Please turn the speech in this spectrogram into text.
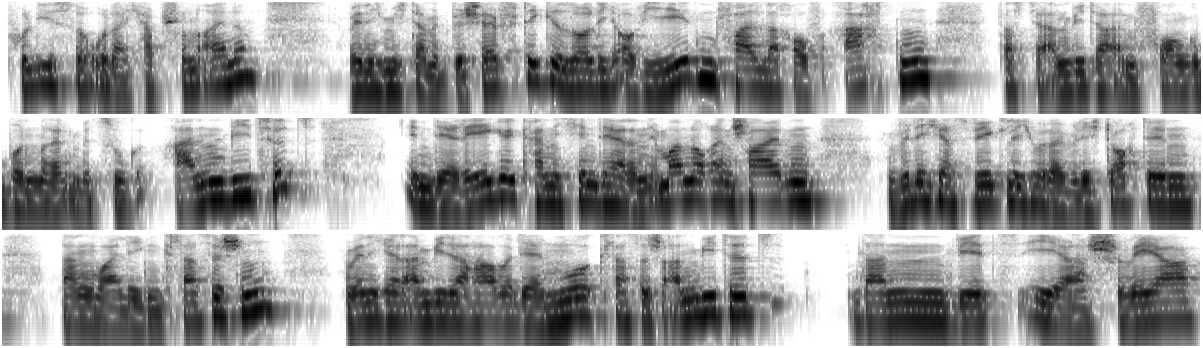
Police oder ich habe schon eine. Wenn ich mich damit beschäftige, sollte ich auf jeden Fall darauf achten, dass der Anbieter einen formgebundenen Rentenbezug anbietet. In der Regel kann ich hinterher dann immer noch entscheiden, will ich das wirklich oder will ich doch den langweiligen klassischen. Wenn ich einen Anbieter habe, der nur klassisch anbietet, dann wird es eher schwer,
